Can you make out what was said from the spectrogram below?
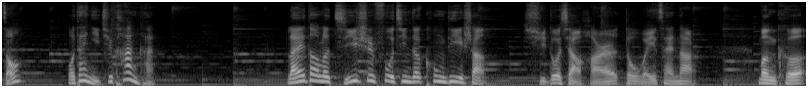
走，我带你去看看。”来到了集市附近的空地上，许多小孩都围在那儿。孟轲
